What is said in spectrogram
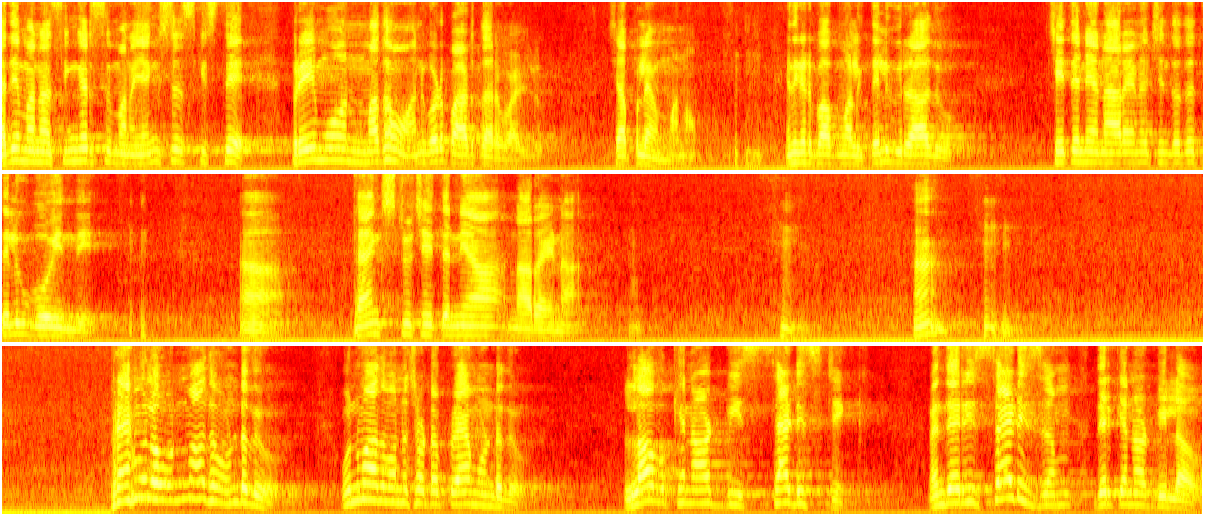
అదే మన సింగర్స్ మన యంగ్స్టర్స్కి ఇస్తే ప్రేమోన్మదం అని కూడా పాడతారు వాళ్ళు. చెప్పలేము మనం. ఎందుకంటే పాపం వాళ్ళకి తెలుగు రాదు. చైతన్య నారాయణ వచ్చిన తర్వాత తెలుగు పోయింది. Thanks to Chaitanya Narayana. ప్రేమలో ఉన్మాదం ఉండదు. ఉన్మాదం ఉన్న చోట ప్రేమ ఉండదు. Love cannot be sadistic when there is sadism there cannot be love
